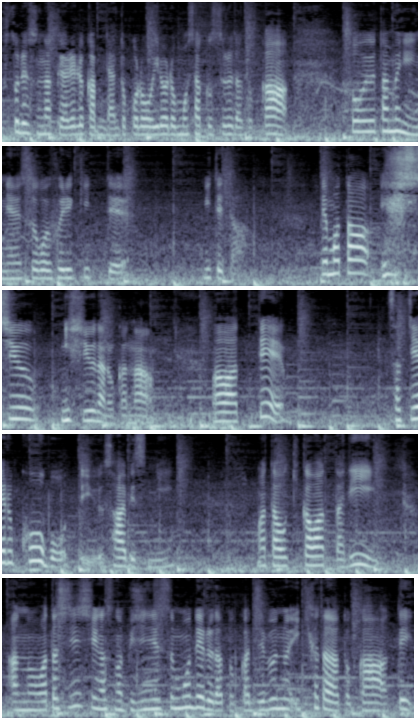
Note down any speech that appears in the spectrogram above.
うストレスなくやれるかみたいなところをいろいろ模索するだとかそういうためにねすごい振り切って見てた。でまた1周2周なのかな回ってサチエル工房っていうサービスにまた置き換わったりあの私自身がそのビジネスモデルだとか自分の生き方だとかで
